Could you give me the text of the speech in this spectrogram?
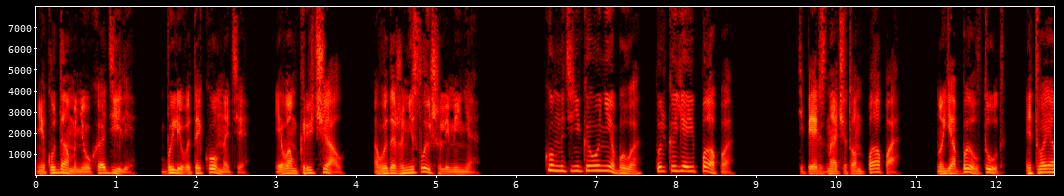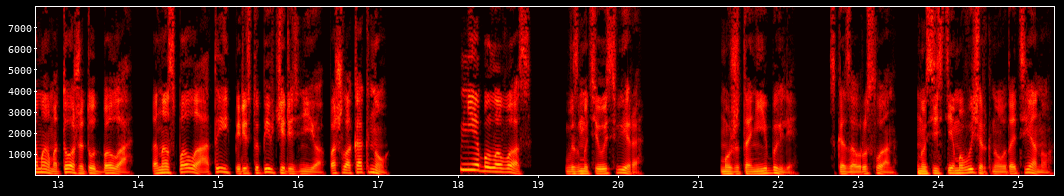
«Никуда мы не уходили. Были в этой комнате. Я вам кричал, а вы даже не слышали меня». «В комнате никого не было, только я и папа». «Теперь, значит, он папа? Но я был тут, и твоя мама тоже тут была. Она спала, а ты, переступив через нее, пошла к окну». «Не было вас», — возмутилась Вера. «Может, они и были», — сказал Руслан. Но система вычеркнула Татьяну,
